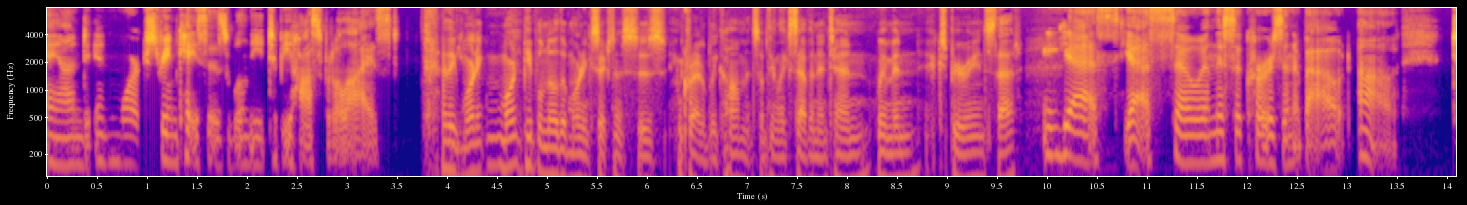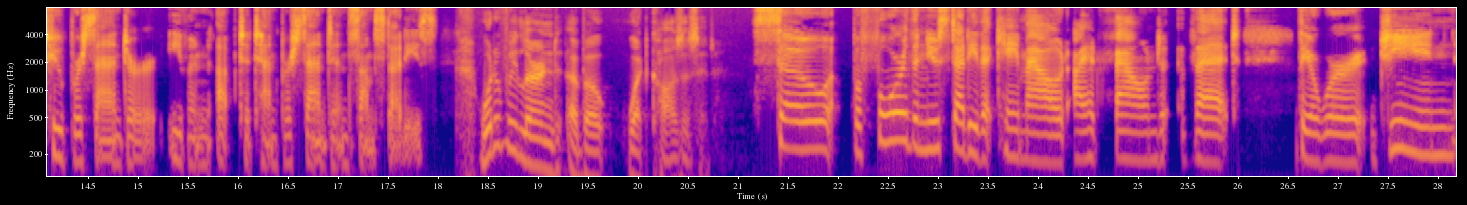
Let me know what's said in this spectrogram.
And in more extreme cases, will need to be hospitalized. I think morning, morning people know that morning sickness is incredibly common. Something like seven in ten women experience that. Yes, yes. So, and this occurs in about uh, two percent, or even up to ten percent in some studies. What have we learned about what causes it? So, before the new study that came out, I had found that there were gene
